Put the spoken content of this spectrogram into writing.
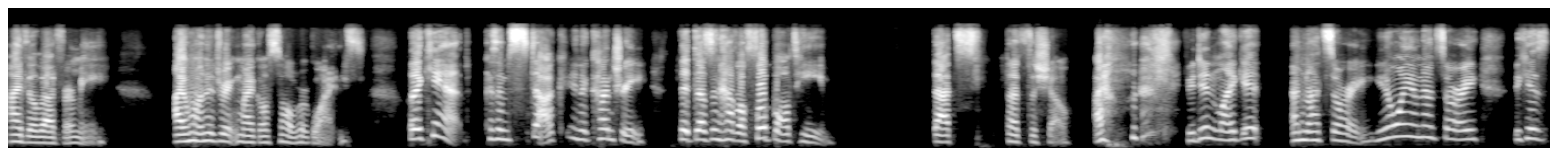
I feel bad for me. I want to drink Michael Solberg wines, but I can't because I'm stuck in a country that doesn't have a football team. That's that's the show. I, if you didn't like it, I'm not sorry. You know why I'm not sorry? Because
